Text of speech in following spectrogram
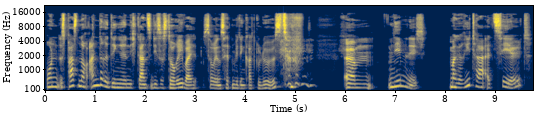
Und es passen noch andere Dinge nicht ganz in diese Story, weil, sorry, sonst hätten wir den gerade gelöst. ähm, nämlich, Margarita erzählt,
